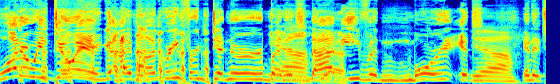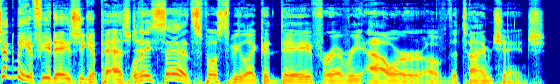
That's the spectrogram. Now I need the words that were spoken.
what are we doing? I'm hungry for dinner, but Yeah. it's not Yeah. even more. It's Yeah. and it took me a few days to get past Well, it. they say it's supposed to be like a day for every hour of the time change.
